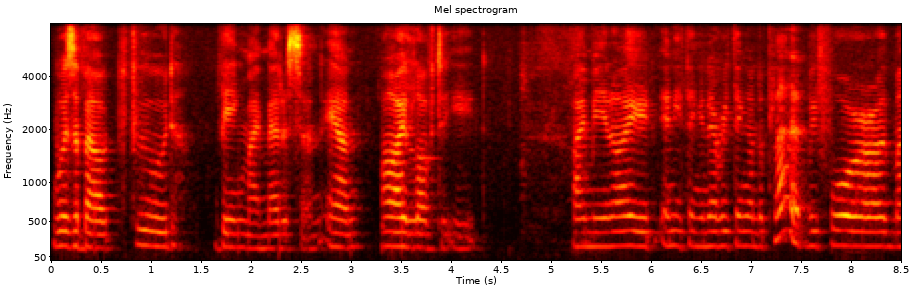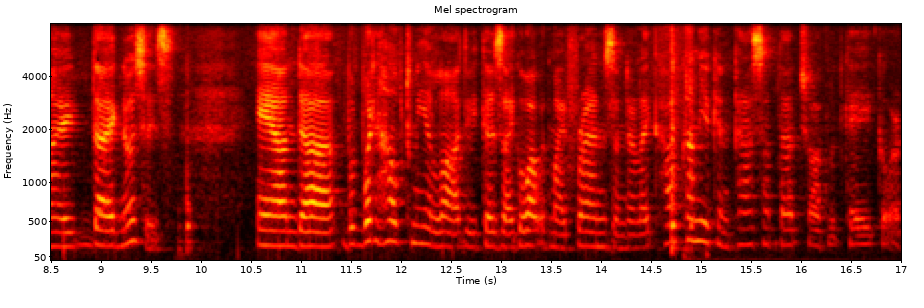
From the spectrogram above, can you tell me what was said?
was about food being my medicine, and I love to eat. I mean, I ate anything and everything on the planet before my diagnosis. And uh, but what helped me a lot because I go out with my friends and they're like, "How come you can pass up that chocolate cake or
